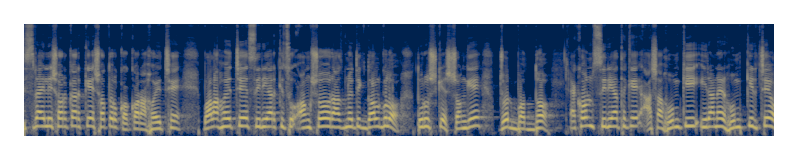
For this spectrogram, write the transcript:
ইসরায়েলি সরকারকে সতর্ক করা হয়েছে। বলা হয়েছে, সিরিয়ার কিছু অংশ রাজনৈতিক দলগুলো তুরস্কের সঙ্গে জোটবদ্ধ। এখন সিরিয়া থেকে আসা হুমকি ইরানের হুমকির চেয়েও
